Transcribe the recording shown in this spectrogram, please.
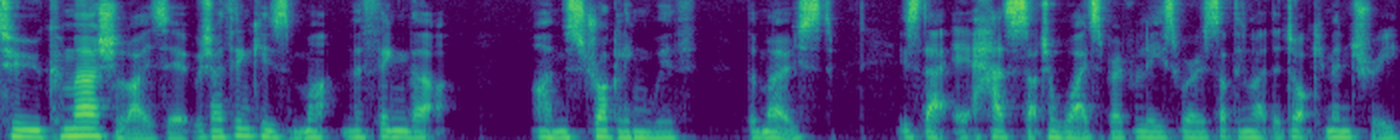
to commercialize it, which I think is my, the thing that I'm struggling with the most, is that it has such a widespread release, whereas something like the documentary,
